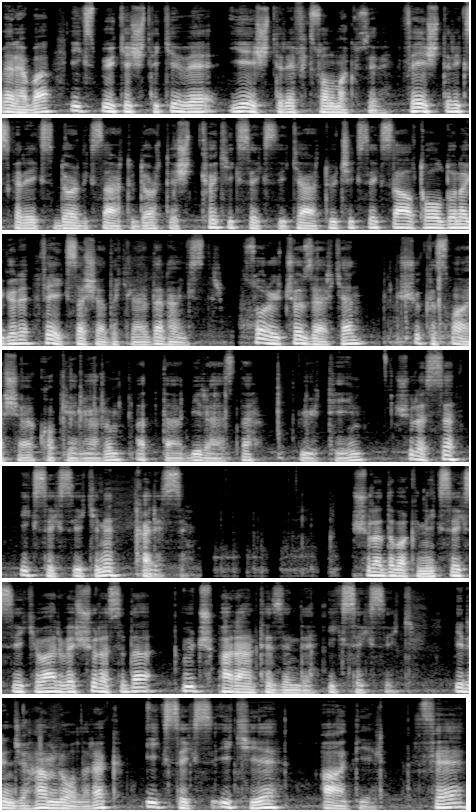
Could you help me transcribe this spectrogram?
Merhaba. x büyük eşit 2 ve y eşittir fx olmak üzere. f eşittir x kare eksi 4x artı 4 eşit kök x eksi 2 artı 3x eksi 6 olduğuna göre fx aşağıdakilerden hangisidir? Soruyu çözerken şu kısmı aşağı kopyalıyorum. Hatta biraz da büyüteyim. Şurası x eksi 2'nin karesi. Şurada bakın x eksi 2 var ve şurası da 3 parantezinde x eksi 2. Birinci hamle olarak x eksi 2'ye a diyelim. f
